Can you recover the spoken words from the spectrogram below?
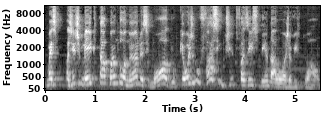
Mas a gente meio que está abandonando esse módulo, porque hoje não faz sentido fazer isso dentro da loja virtual.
